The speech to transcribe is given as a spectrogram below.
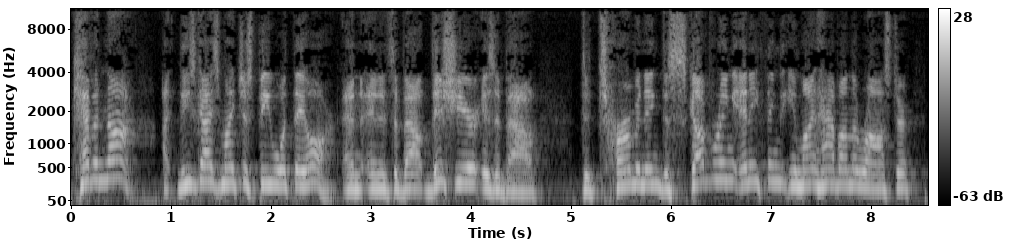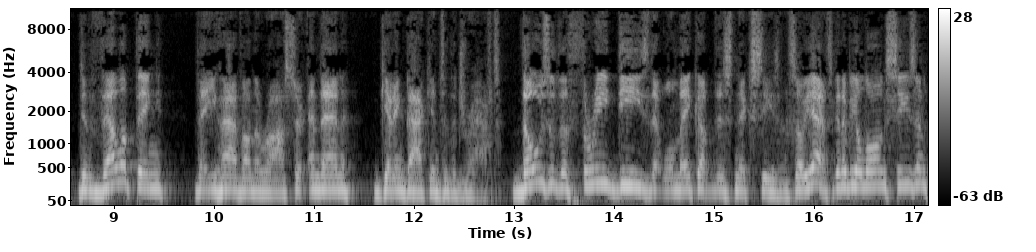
Kevin Knox. these guys might just be what they are. And, and it's about, this year is about determining, discovering anything that you might have on the roster, developing that you have on the roster, and then getting back into the draft. Those are the three D's that will make up this next season. So yeah, it's going to be a long season.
